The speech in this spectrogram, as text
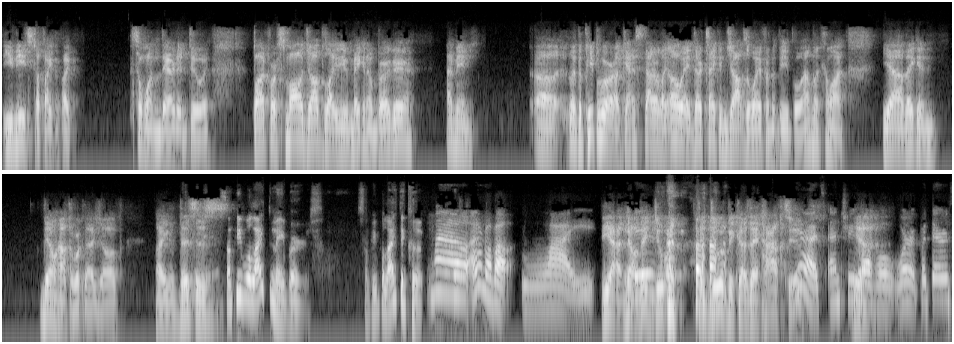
you need stuff like like someone there to do it. But for small jobs like you making a burger, I mean, uh, like the people who are against that are like, oh wait, they're taking jobs away from the people. I'm like, come on, yeah, they can, they don't have to work that job. Like this is, Some people like to make burgers. Some people like to cook. Well, I don't know about light. yeah, no, It they is- do it, they do it because they have to. Yeah, it's entry Yeah. level work, but there's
